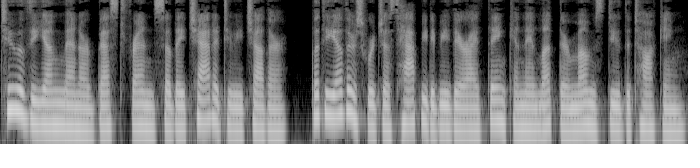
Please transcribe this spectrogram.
Two of the young men are best friends, so they chatted to each other, but the others were just happy to be there, I think, and they let their mums do the talking.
